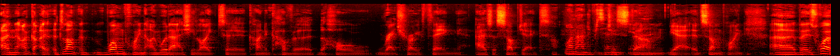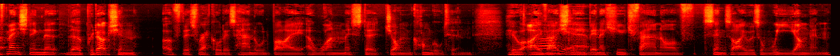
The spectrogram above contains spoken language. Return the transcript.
and I got, at long- at one point I would actually like to kind of cover the whole retro thing as a subject 100%. just yeah. um yeah at some point uh, but it's worth mentioning that the production of this record is handled by a one Mr. John Congleton, who I've Oh, actually yeah. been a huge fan of since I was a wee young'un.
